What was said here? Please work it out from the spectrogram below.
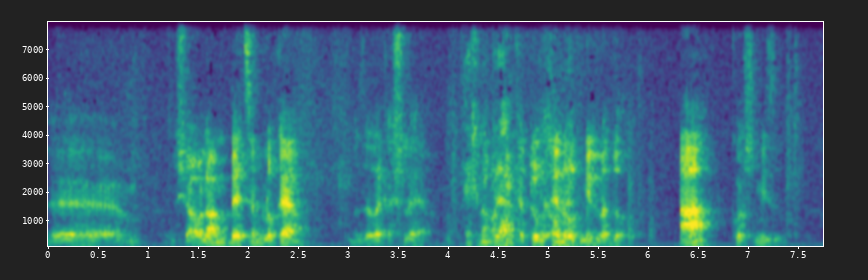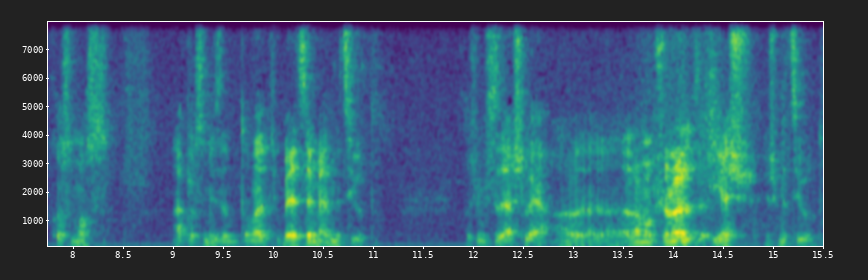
uh, שהעולם בעצם לא קיים, וזה רק אשליה. איך נקרא? למה? כי כתוב אין עוד מלבדו. א-קוסמיזם, קוסמוס. הקוסמיזם, זאת אומרת שבעצם אין מציאות. חושבים שזה אשליה. הרמב"ם שולל את זה, יש, יש מציאות.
